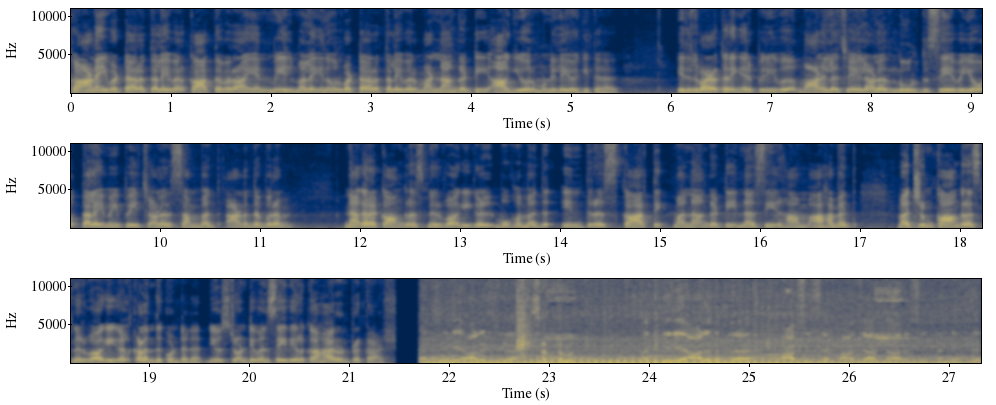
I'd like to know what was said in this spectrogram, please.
காணை வட்டார தலைவர் காத்தவராயன் மேல்மலையனூர் வட்டார தலைவர் மண்ணாங்கட்டி ஆகியோர் முன்னிலை வகித்தனர். இதில் வழக்கறிஞர் பிரிவு மாநில செயலாளர் லூர்து சேவையோ தலைமை பேச்சாளர் சம்பத் அனந்தபுரம் நகர காங்கிரஸ் நிர்வாகிகள் முகமது இந்த்ரஸ் கார்த்திக் மன்னாங்கட்டி நசீர் ஹம் அகமது மற்றும் காங்கிரஸ் நிர்வாகிகள் கலந்து கொண்டனர். நியூஸ் டுவெண்ட்டி ஒன் செய்திகளுக்காக அருண் பிரகாஷ். மத்தியிலே ஆளுகின்ற சத்தமாக மத்தியிலே ஆளுகின்ற ராட்சச பாஜக அரசை கண்டித்து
